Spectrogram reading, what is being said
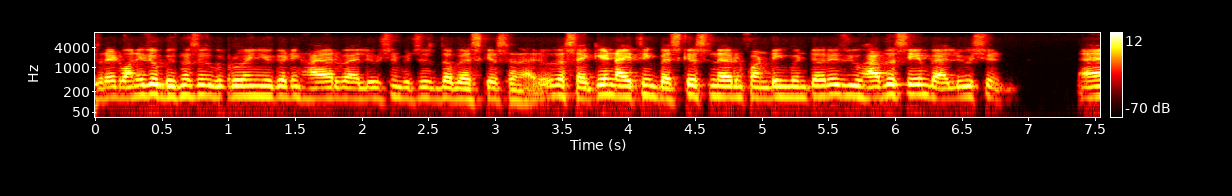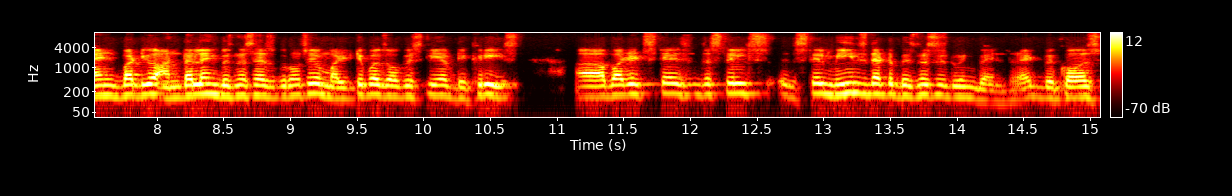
right? One is your business is growing, you're getting higher valuation, which is the best case scenario. The second, I think, best case scenario in funding winter is you have the same valuation, and but your underlying business has grown, so your multiples obviously have decreased. Uh, but it stays the still still means that the business is doing well, right? Because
